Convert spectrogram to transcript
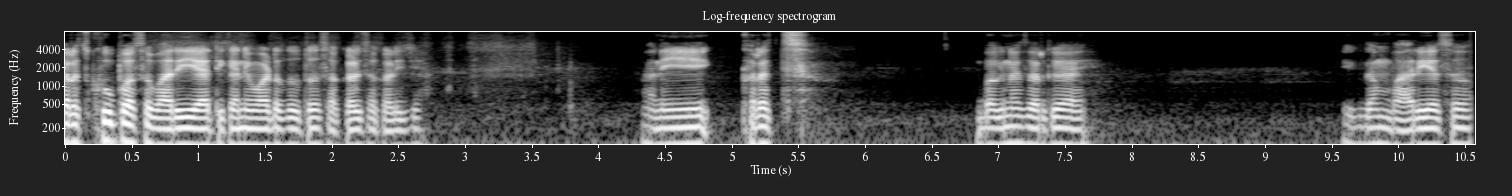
खरंच खूप असं भारी या ठिकाणी वाटत होतं सकाळी सकाळीच्या. आणि खरंच बघण्यासारखं आहे. एकदम भारी असं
